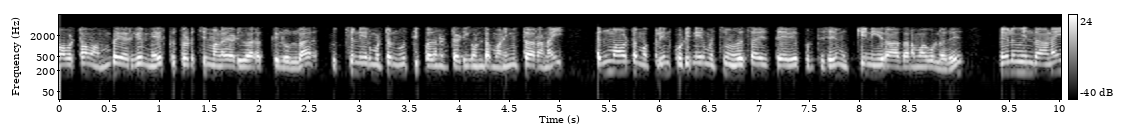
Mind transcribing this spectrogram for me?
மாவட்டம் அம்பை அருகே மேற்கு தொடர்ச்சி மலை அடிவாரத்தில் உள்ள உச்ச நீர்மட்டம் நூத்தி பதினெட்டு அடி கொண்ட மணிமுத்தார் அணை தென் மாவட்ட மக்களின் குடிநீர் மற்றும் விவசாய தேவையை பூர்த்தி செய்யும் முக்கிய நீர் ஆதாரமாக உள்ளது. மேலும் இந்த அணை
